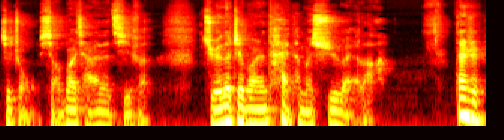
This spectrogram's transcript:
这种小布尔乔亚的气氛，觉得这帮人太他妈虚伪了。但是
